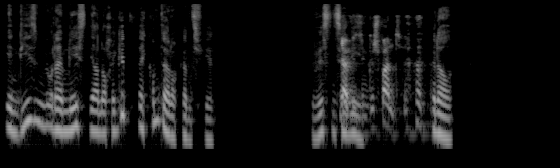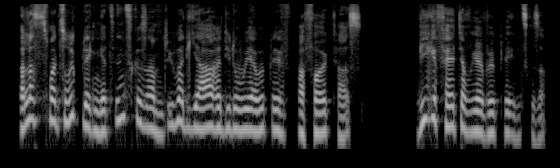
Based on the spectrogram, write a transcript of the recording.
in diesem oder im nächsten Jahr noch ergibt. Vielleicht kommt ja noch ganz viel. Wir wissen es ja, ja wir sind gespannt. genau. Dann lass uns mal zurückblicken, jetzt insgesamt über die Jahre, die du Rhea Ripley verfolgt hast. Wie gefällt dir Rhea Ripley insgesamt?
